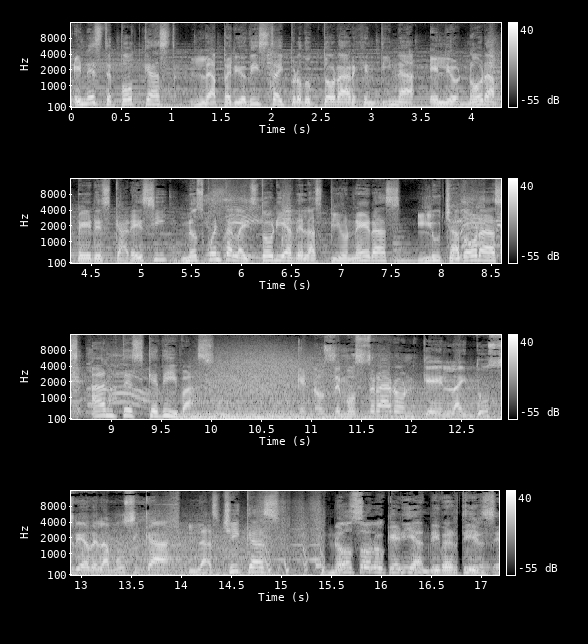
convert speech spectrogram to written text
En este podcast, la periodista y productora argentina Eleonora Pérez Caresi nos cuenta la historia de las pioneras, luchadoras antes que divas que nos demostraron que en la industria de la música, las chicas no solo querían divertirse.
